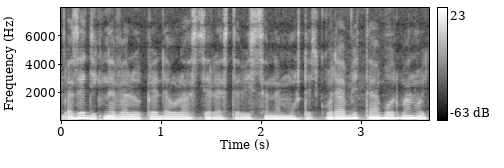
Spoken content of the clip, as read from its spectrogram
az egyik nevelő például azt jelezte vissza, nem most egy korábbi táborban, hogy,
